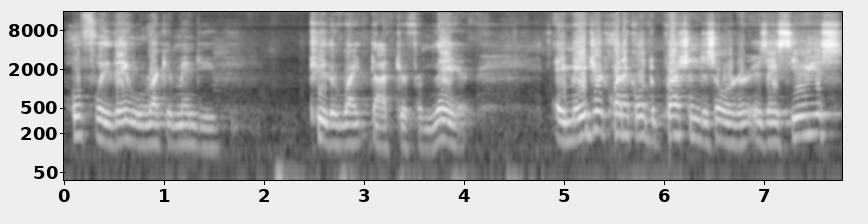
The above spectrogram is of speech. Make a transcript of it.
Hopefully, they will recommend you to the right doctor from there. A major clinical depression disorder is a serious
